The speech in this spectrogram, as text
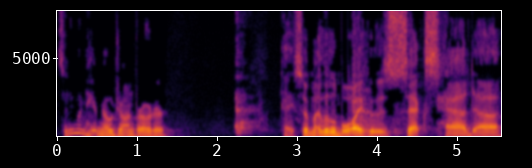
Does anyone here know John Broder? Okay, so my little boy who's six had uh,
